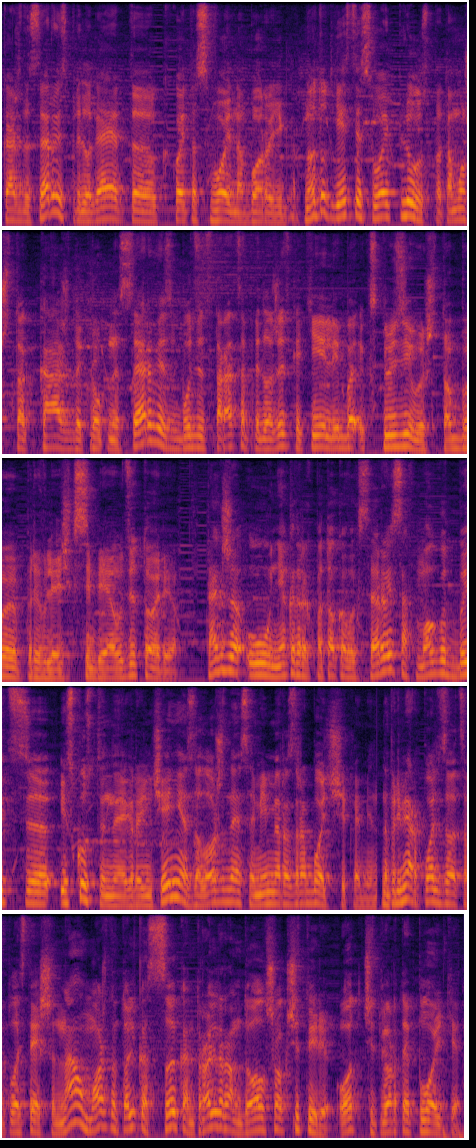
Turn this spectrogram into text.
Каждый сервис предлагает э, какой-то свой набор игр. Но тут есть и свой плюс, потому что каждый крупный сервис будет стараться предложить какие-либо эксклюзивы, чтобы привлечь к себе аудиторию. Также у некоторых потоковых сервисов могут быть э, искусственные ограничения, заложенные самими разработчиками. Например, пользоваться PlayStation Now можно только с контроллером DualShock 4 от четвертой плойки.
